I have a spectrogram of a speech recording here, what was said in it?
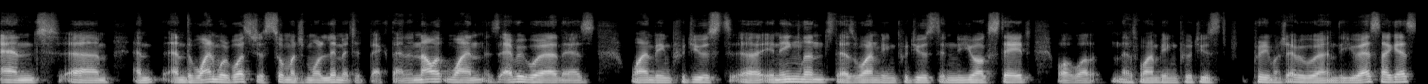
and um, and and the wine world was just so much more limited back then. And now wine is everywhere. There's wine being produced uh, in England. There's wine being produced in New York State, or well, there's wine being produced pretty much everywhere in the US, I guess,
